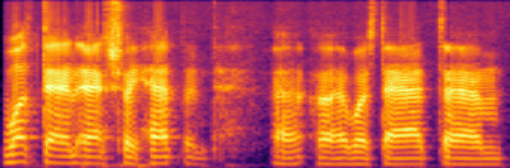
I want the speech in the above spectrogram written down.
what then actually happened uh, uh, was that um,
